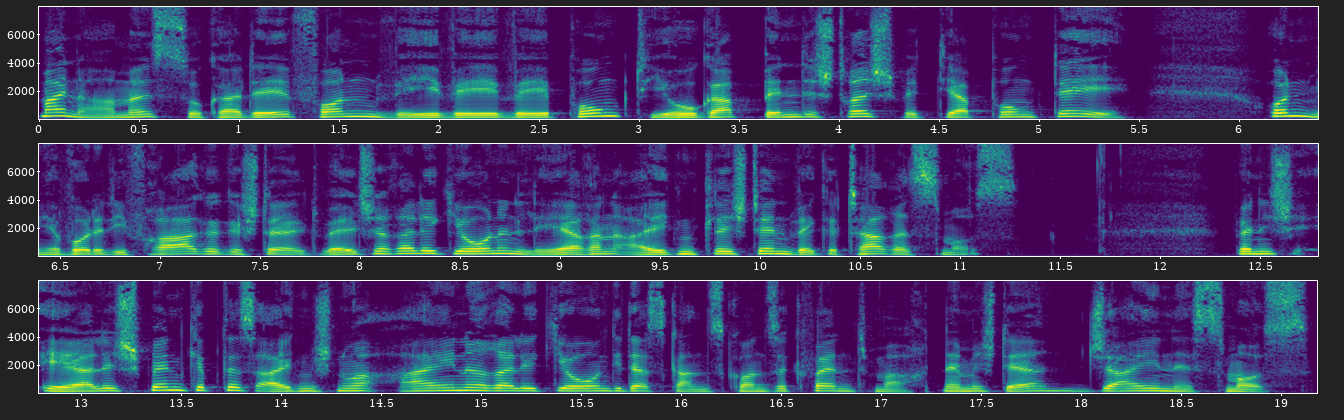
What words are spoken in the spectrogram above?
Mein Name ist Sukadev von www.yoga-vidya.de und mir wurde die Frage gestellt, welche Religionen lehren eigentlich den Vegetarismus? Wenn ich ehrlich bin, gibt es eigentlich nur eine Religion, die das ganz konsequent macht, nämlich der Jainismus.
